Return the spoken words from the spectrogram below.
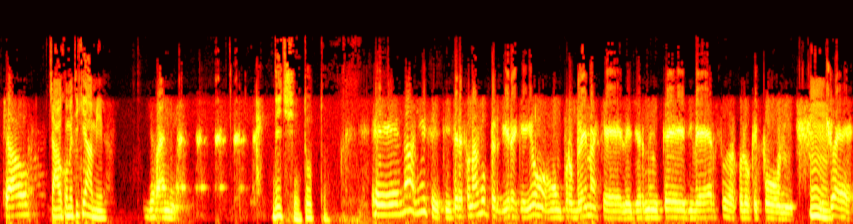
Ciao. Ciao, come ti chiami? Giovanni. Dici tutto. Eh, no, niente, ti telefonavo per dire che io ho un problema che è leggermente diverso da quello che poni, mm. cioè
